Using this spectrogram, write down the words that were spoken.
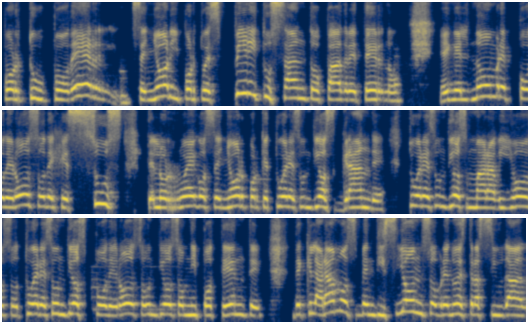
por tu poder, Señor, y por tu Espíritu Santo, Padre eterno. En el nombre poderoso de Jesús, te lo ruego, Señor, porque tú eres un Dios grande, tú eres un Dios maravilloso, tú eres un Dios poderoso, un Dios omnipotente. Declaramos bendición sobre nuestra ciudad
